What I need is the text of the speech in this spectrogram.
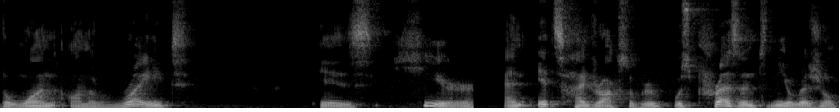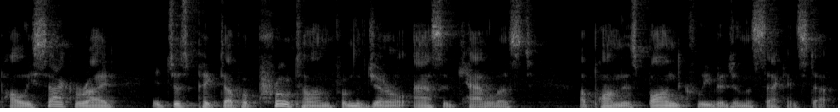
the one on the right is here, and its hydroxyl group was present in the original polysaccharide. It just picked up a proton from the general acid catalyst upon this bond cleavage in the second step.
